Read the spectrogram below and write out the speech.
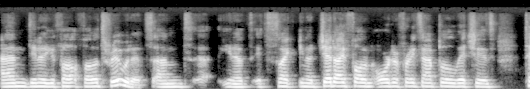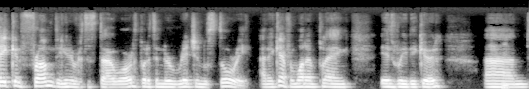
and you know you follow, followed through with it. And uh, you know, it's like you know Jedi Fallen Order, for example, which is taken from the universe of Star Wars, but it's an original story. And again, from what I'm playing, is really good. And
